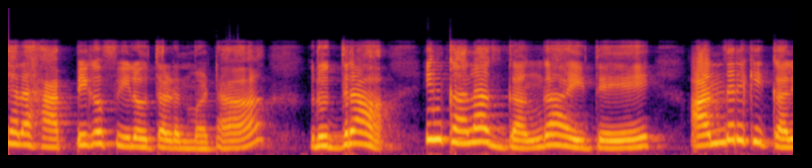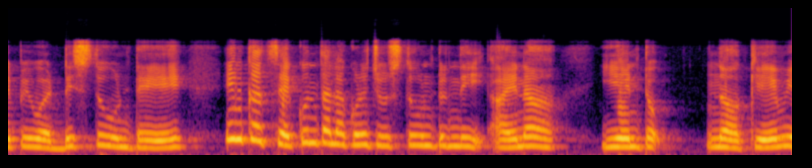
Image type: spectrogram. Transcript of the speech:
చాలా హ్యాపీగా ఫీల్ అవుతాడనమాట రుద్ర ఇంకా అలా గంగ అయితే అందరికీ కలిపి వడ్డిస్తూ ఉంటే ఇంకా శకుంతల కూడా చూస్తూ ఉంటుంది. అయినా ఏంటో నాకేమీ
